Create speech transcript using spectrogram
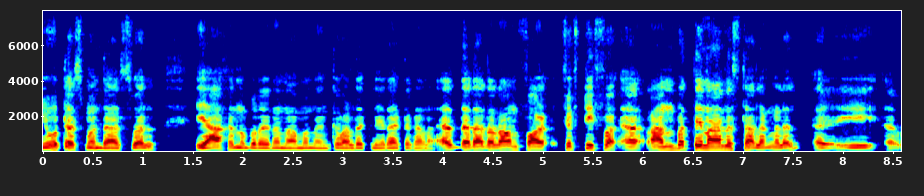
New Testament as well Yah എന്ന് പറയുന്ന നാമം നിങ്ങൾക്ക് വളരെ ക്ലിയർ ആയിട്ട് കാണാം. അറൌണ്ട് ഫിഫ്റ്റി അൻപത്തിനാല് സ്ഥലങ്ങളിൽ ഈ ഏഹ്,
